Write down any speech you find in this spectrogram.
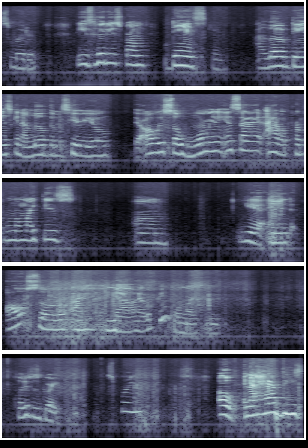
Sweater. These hoodies from Danskin. I love Danskin. I love the material. They're always so warm in the inside. I have a purple one like this. Um yeah, and also I now have a pink one like this. So this is great. Spring. Oh, and I have these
